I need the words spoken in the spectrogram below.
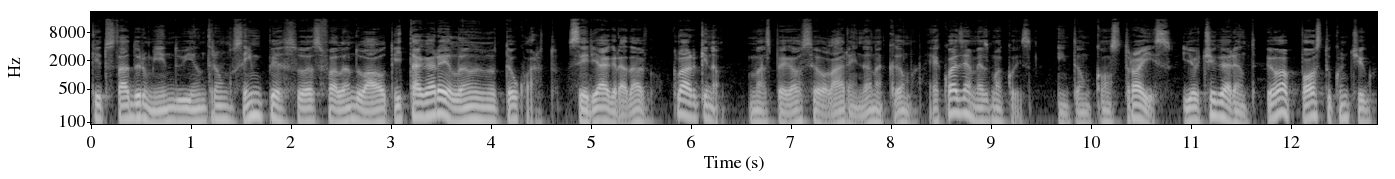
que tu está dormindo e entram 100 pessoas falando alto e tagarelando no teu quarto. Seria agradável? Claro que não. Mas pegar o celular ainda na cama é quase a mesma coisa. Então constrói isso. E eu te garanto, eu aposto contigo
